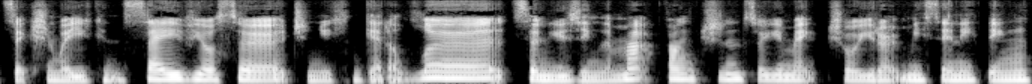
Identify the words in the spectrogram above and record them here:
section where you can save your search and you can get alerts and using the map function so you make sure you don't miss anything.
